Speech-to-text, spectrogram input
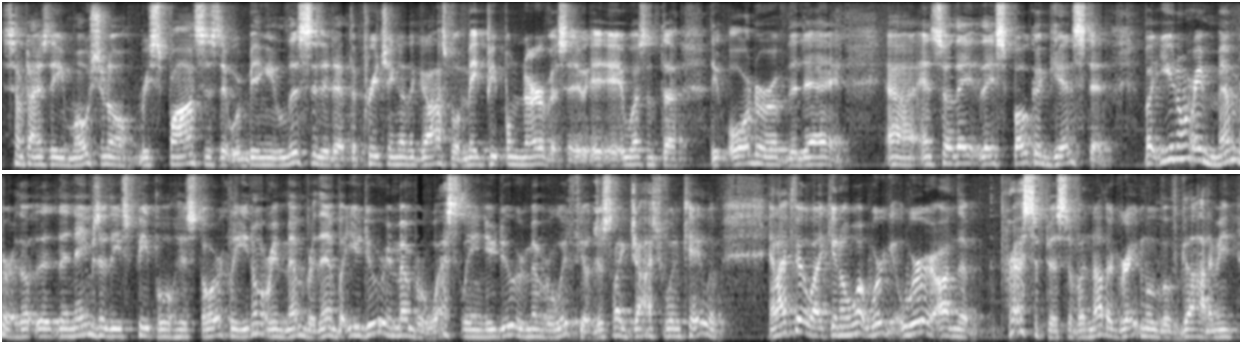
sometimes the emotional responses that were being elicited at the preaching of the gospel. It made people nervous. It, it, it wasn't the the order of the day. Uh, and so they, they spoke against it. But you don't remember the, the, the, names of these people historically. You don't remember them, but you do remember Wesley and you do remember Whitefield, just like Joshua and Caleb. And I feel like, you know what, we're, we're on the precipice of another great move of God. I mean,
